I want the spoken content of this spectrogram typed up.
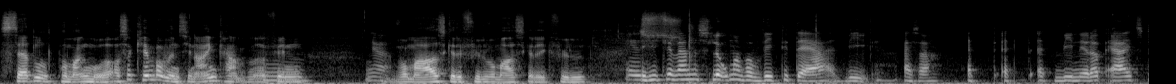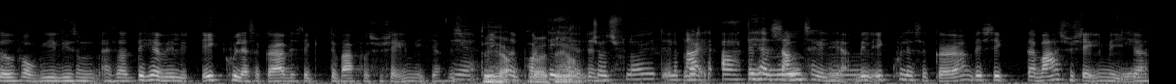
settled på mange måder, og så kæmper man sin egen kamp med at mm. finde, ja. hvor meget skal det fylde, hvor meget skal det ikke fylde. Jeg synes, det var med at slå mig, hvor vigtigt det er, at vi, altså, at, vi netop er et sted, hvor vi ligesom, altså det her ville ikke kunne lade sig gøre, hvis ikke det var for sociale medier. Hvis yeah. det her, havde podcast, det her, George Floyd eller podcast. Nej, ah, det, det her, her samtale her mm. ville ikke kunne lade sig gøre, hvis ikke der var sociale medier. Yeah.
